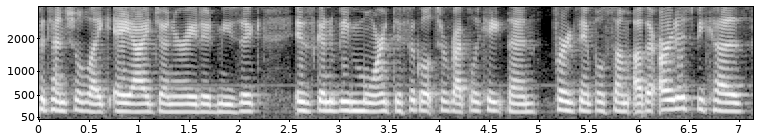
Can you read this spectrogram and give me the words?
potential like AI generated music is going to be more difficult to replicate than for example some other artists because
